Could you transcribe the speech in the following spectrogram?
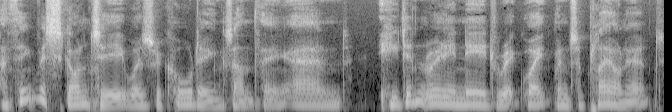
I think Visconti was recording something, and he didn't really need Rick Wakeman to play on it,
